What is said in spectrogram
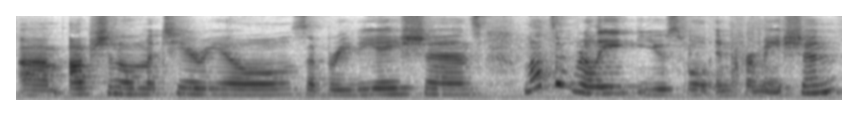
Um, optional materials, abbreviations, lots of really useful information.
